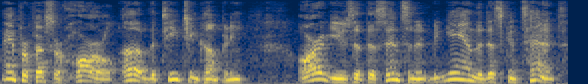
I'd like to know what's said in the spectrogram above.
And Professor Harl of the Teaching Company argues that this incident began the discontent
